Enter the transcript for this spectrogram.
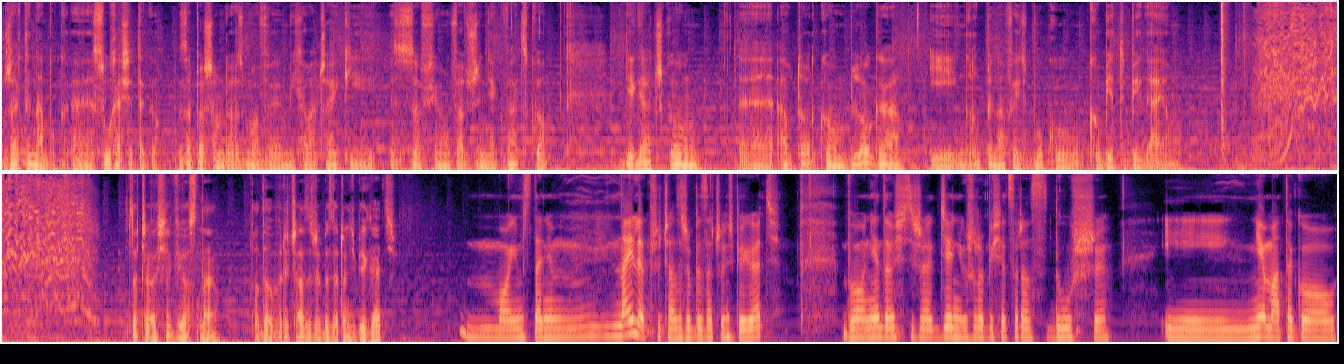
żarty na bok. E, słucha się tego. Zapraszam do rozmowy Michała Czajki z Zofią Wawrzyniak-Wacko, biegaczką, e, autorką bloga i grupy na Facebooku Kobiety Biegają. Zaczęła się wiosna. To dobry czas, żeby zacząć biegać? moim zdaniem najlepszy czas, żeby zacząć biegać, bo nie dość, że dzień już robi się coraz dłuższy i nie ma tego,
